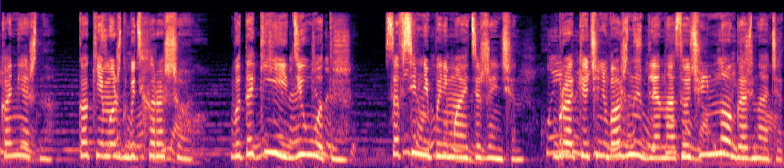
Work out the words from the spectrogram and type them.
Конечно. Как ей может быть хорошо? Вы такие идиоты. Совсем не понимаете женщин. Браки очень важны для нас и очень многое значат.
